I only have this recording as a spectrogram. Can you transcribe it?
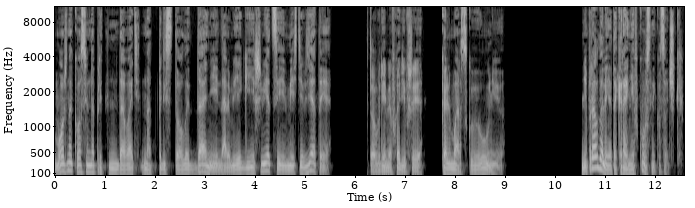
можно косвенно претендовать на престолы Дании, Норвегии и Швеции вместе взятые, в то время входившие в Кальмарскую унию. Не правда ли это крайне вкусный кусочек?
